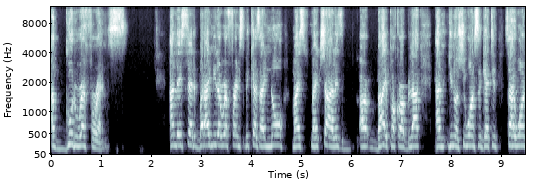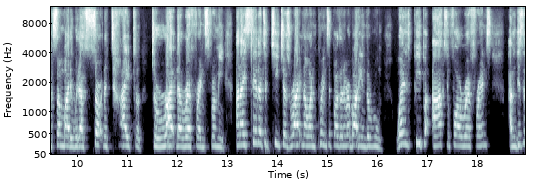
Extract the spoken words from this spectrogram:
a good reference. And they said, but I need a reference because I know my, my child is uh, BIPOC or black and you know she wants to get in. So I want somebody with a certain title to write the reference for me. And I say that to teachers right now and principals and everybody in the room. When people ask you for a reference, and this,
